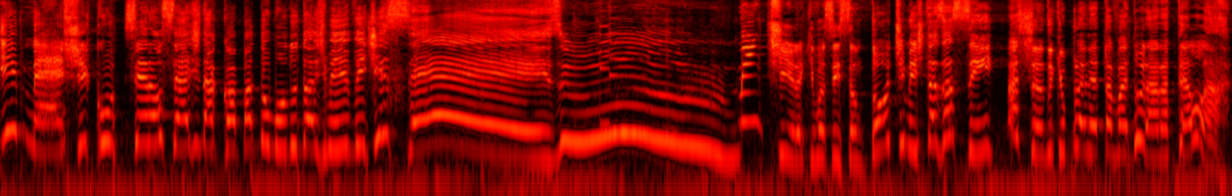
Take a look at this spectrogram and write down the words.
e México serão sede da Copa do Mundo 2026. Uh! Mentira que vocês são tão otimistas assim, achando que o planeta vai durar até lá.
